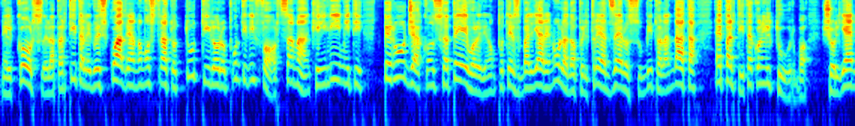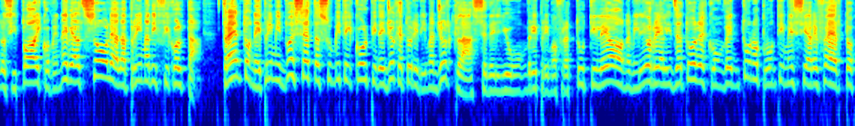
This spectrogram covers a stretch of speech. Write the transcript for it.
Nel corso della partita le due squadre hanno mostrato tutti i loro punti di forza ma anche i limiti. Perugia, consapevole di non poter sbagliare nulla dopo il 3-0 subito all'andata, è partita con il tour turbo, sciogliendosi poi come neve al sole alla prima difficoltà. Trento nei primi due set ha subito i colpi dei giocatori di maggior classe degli Umbri, primo fra tutti Leon, miglior realizzatore con 21 punti messi a referto,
